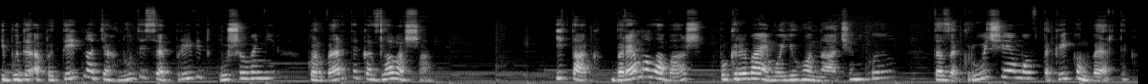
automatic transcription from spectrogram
і буде апетитно тягнутися при відкушуванні конвертика з лаваша. І так, беремо лаваш, покриваємо його начинкою та закручуємо в такий конвертик.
